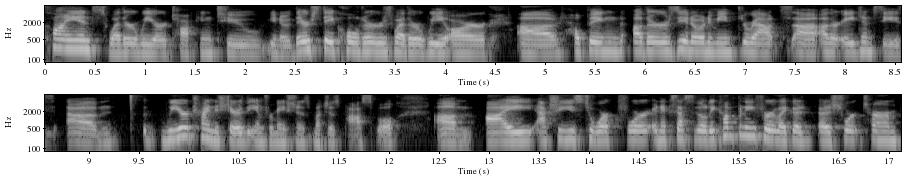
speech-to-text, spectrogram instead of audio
clients, whether we are talking to, you know, their stakeholders, whether we are uh, helping others, you know what I mean, throughout uh, other agencies. Um, we are trying to share the information as much as possible. Um, I actually used to work for an accessibility company for like a, a short term.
